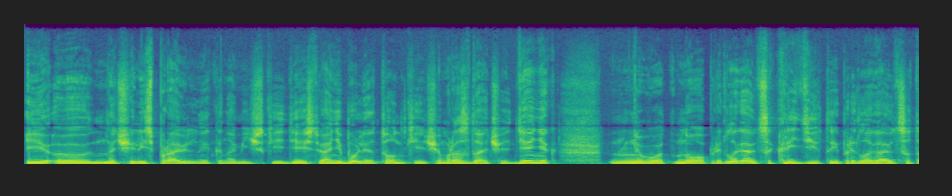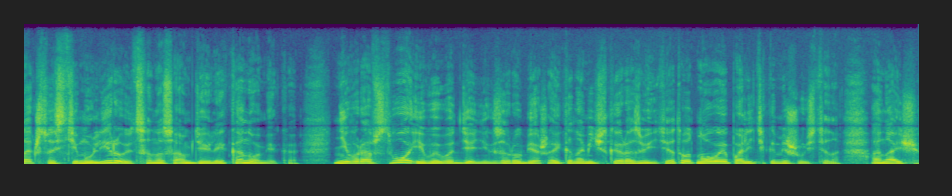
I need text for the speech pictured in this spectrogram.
И э, начались правильные экономические действия. Они более тонкие, чем раздача денег. Вот. Но предлагаются кредиты. И предлагаются так, что стимулируется на самом деле экономика. Не воровство и вывод денег за рубеж, а экономическое развитие. Это вот новая политика Мишустина. Она еще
